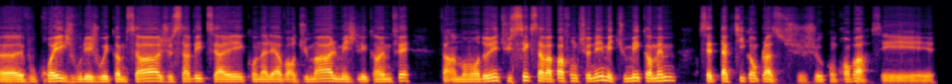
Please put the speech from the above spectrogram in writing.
euh, Vous croyez que je voulais jouer comme ça Je savais qu'on allait avoir du mal, mais je l'ai quand même fait. Enfin, à un moment donné, tu sais que ça ne va pas fonctionner, mais tu mets quand même cette tactique en place. Je ne comprends pas. C'est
